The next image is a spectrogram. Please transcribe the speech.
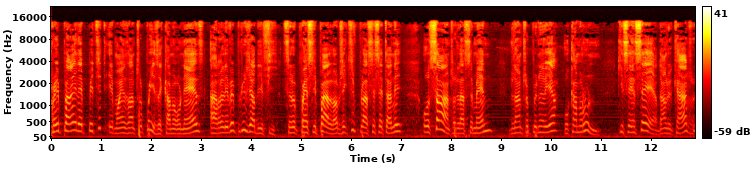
Préparer les petites et moyennes entreprises camerounaises a relevé plusieurs défis. C'est le principal objectif placé cette année au centre de la semaine de l'entrepreneuriat au Cameroun, qui s'insère dans le cadre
